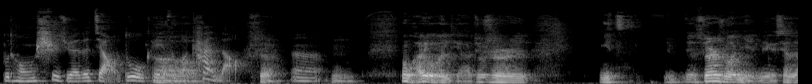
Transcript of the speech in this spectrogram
不同视觉的角度可以怎么哦看到。是嗯嗯，那我还有个问题啊，就是你你虽然说你那个现在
